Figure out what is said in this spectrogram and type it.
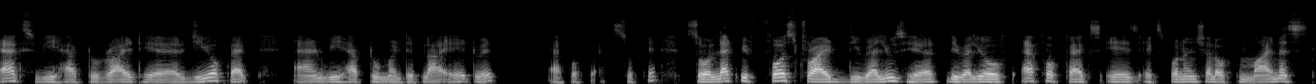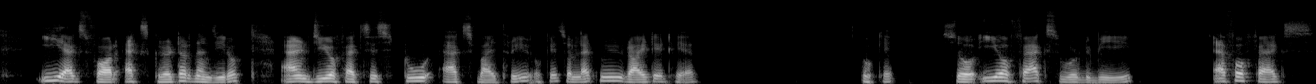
x we have to write here g of x and we have to multiply it with f of x okay? So let me first write the values here. The value of f of x is exponential of minus ex for x greater than 0 and g of x is 2x by 3 okay? So let me write it here okay? So e of x would be f of x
